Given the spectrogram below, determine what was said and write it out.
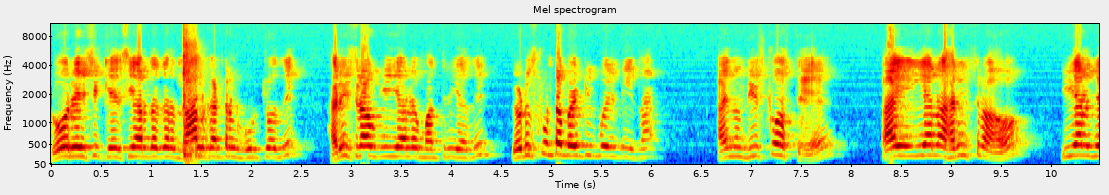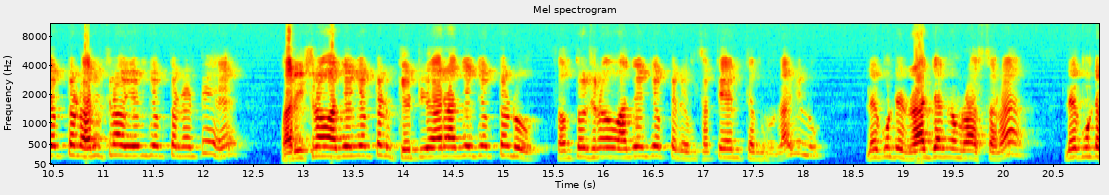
డోర్ వేసి కేసీఆర్ దగ్గర నాలుగు గంటలు కూర్చొని హరీష్ రావుకి ఇవ్వాలి మంత్రి అని ఎడుచుకుంటా బయటికి పోయింది ఈయన. ఆయన తీసుకొస్తే ఆ ఇవాళ హరీష్ రావు ఇవాళ చెప్తాడు హరీష్ రావు ఏం చెప్తాడంటే హరీష్ రావు అదే చెప్తాడు కేటీఆర్ అదే చెప్తాడు సంతోష్ రావు అదే చెప్తాడు ఏం సత్యహరిచంద్రుడా వీళ్ళు? లేకుంటే రాజ్యాంగం రాస్తారా? లేకుంటే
